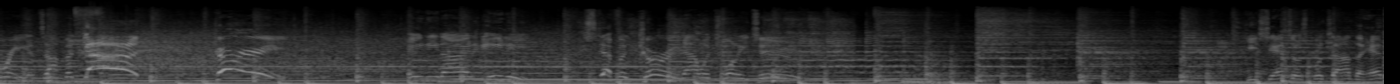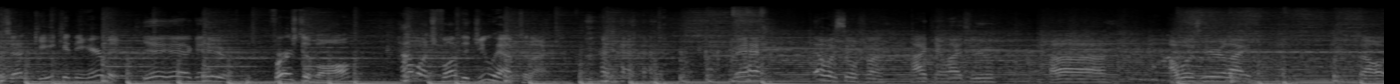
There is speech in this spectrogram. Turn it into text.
three. It's up and good! Curry! 89-80. Stephen Curry now with 22. Santos puts on the headset. Key, can you hear me? Yeah, yeah, I can hear you. First of all, how much fun did you have tonight? Man, that was so fun. I can't lie to you. Uh, I was here like, no,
